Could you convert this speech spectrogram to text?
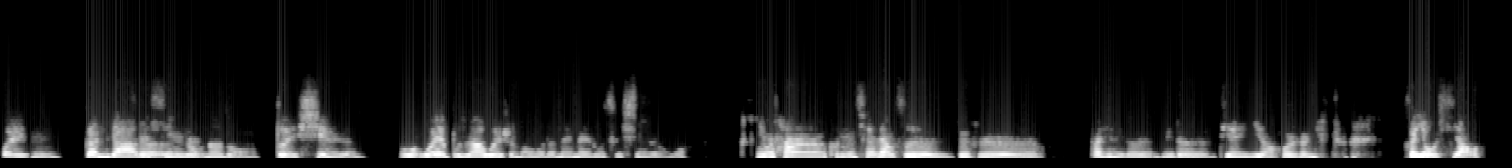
会更加的有那种对信任。我我也不知道为什么我的妹妹如此信任我，因为她可能前两次就是。发现你的你的建议啊，或者说你 很有效，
